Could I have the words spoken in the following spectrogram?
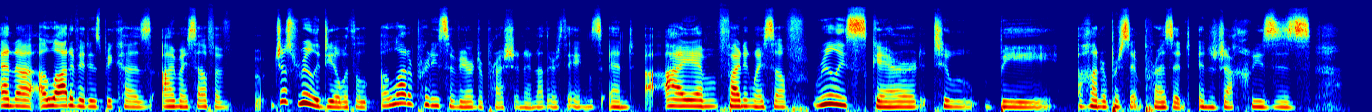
and uh, a lot of it is because I myself have just really deal with a, a lot of pretty severe depression and other things. And I am finding myself really scared to be 100% present in Jacques'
